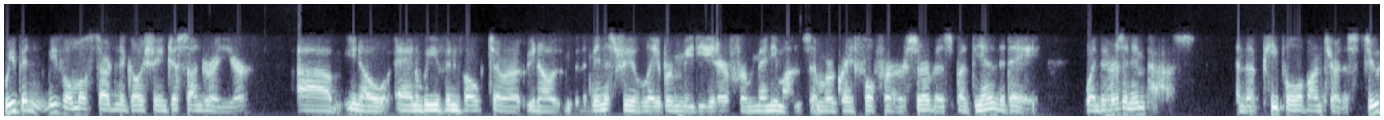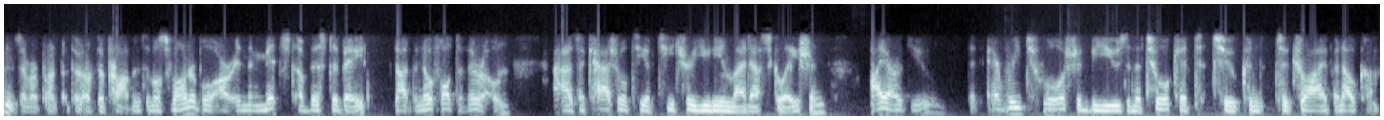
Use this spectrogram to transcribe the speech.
We've been we've almost started negotiating just under a year um, you know, and we've invoked, a, you know, the Ministry of Labor mediator for many months, and we're grateful for her service. But at the end of the day, when there is an impasse, and the people of Ontario, the students of, our, of the province, the most vulnerable, are in the midst of this debate, not no fault of their own, as a casualty of teacher union-led escalation. I argue that every tool should be used in the toolkit to to drive an outcome.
